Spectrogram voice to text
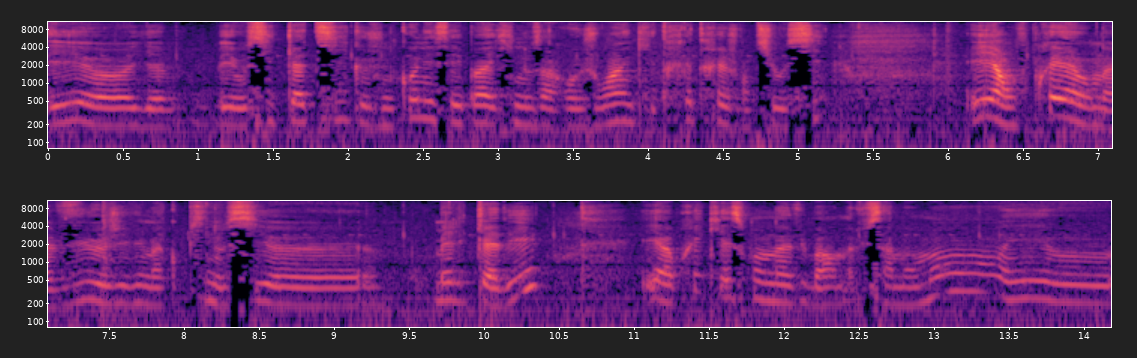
et il y avait aussi Cathy que je ne connaissais pas et qui nous a rejoint et qui est très très gentille aussi. Et après on a vu, j'ai vu ma copine aussi Mel Cadet et après, qu'est-ce qu'on a vu? Bah, On a vu sa maman et euh,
